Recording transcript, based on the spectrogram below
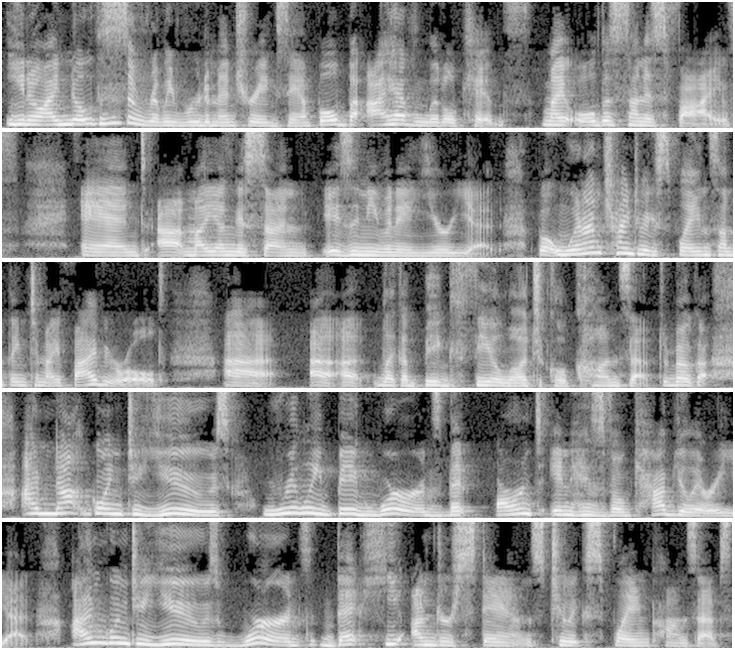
you know, I know this is a really rudimentary example, but I have little kids. My oldest son is five, and uh, my youngest son isn't even a year yet. But when I'm trying to explain something to my five year old, uh, like a big theological concept about God. I'm not going to use really big words that aren't in his vocabulary yet. I'm going to use words that he understands to explain concepts.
